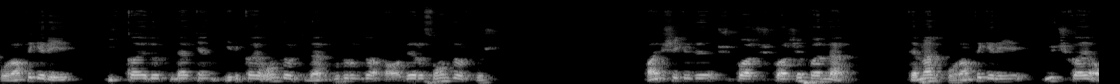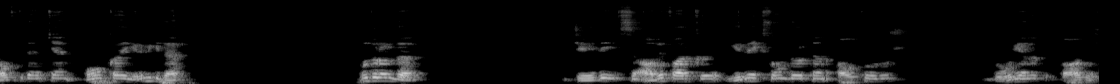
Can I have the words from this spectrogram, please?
orantı gereği 2K'ya 4 giderken 7K'ya 14 gider. Bu durumda AB arası 14'tür. Aynı şekilde şu parça şu parça paralel. Temel orantı gereği 3K'ya 6 giderken 10K'ya 20 gider. Bu durumda CD eksi AB farkı 20 eksi 14'ten 6 olur. Doğru yanıt A'dır.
